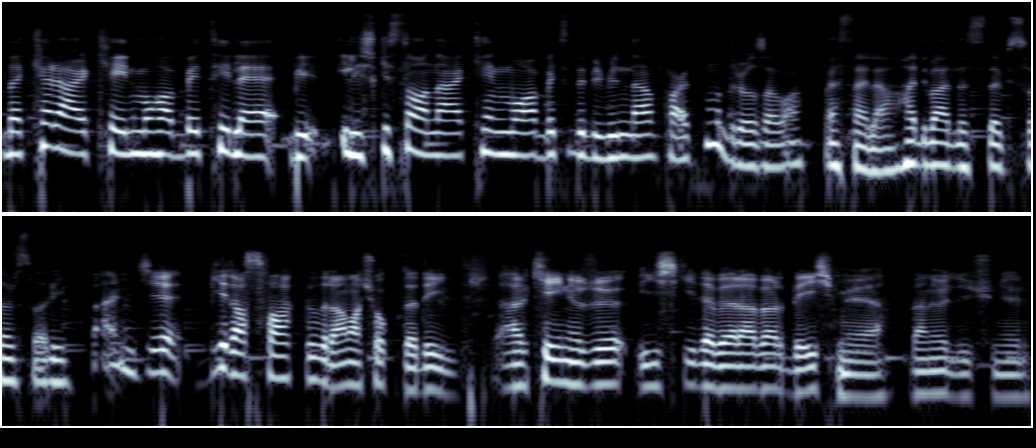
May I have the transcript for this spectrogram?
Bekar erkeğin muhabbetiyle bir ilişkisi olan erkeğin muhabbeti de birbirinden farklı mıdır o zaman? Mesela hadi ben de size bir soru sorayım. Bence biraz farklıdır ama çok da değildir. Erkeğin özü ilişkiyle beraber değişmiyor ya. Ben öyle düşünüyorum.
